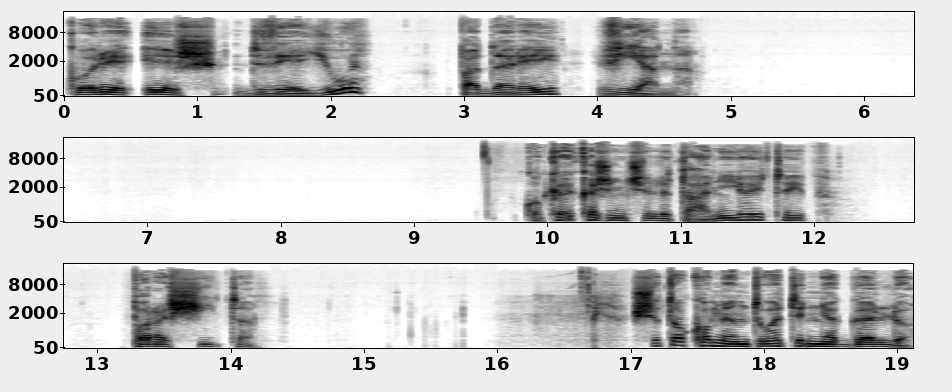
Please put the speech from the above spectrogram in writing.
kuri iš dviejų padarė vieną. Kokioj kažinčia litanijoje taip parašyta? Šito komentuoti negaliu.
